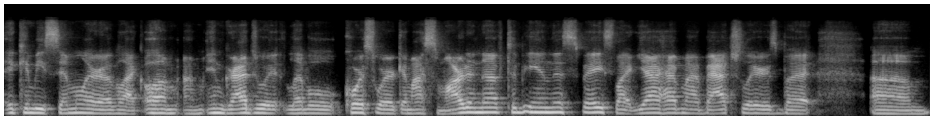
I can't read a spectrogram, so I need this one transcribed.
it can be similar of like, oh, I'm, I'm in graduate level coursework. Am I smart enough to be in this space? Like, yeah, I have my bachelor's, but um,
